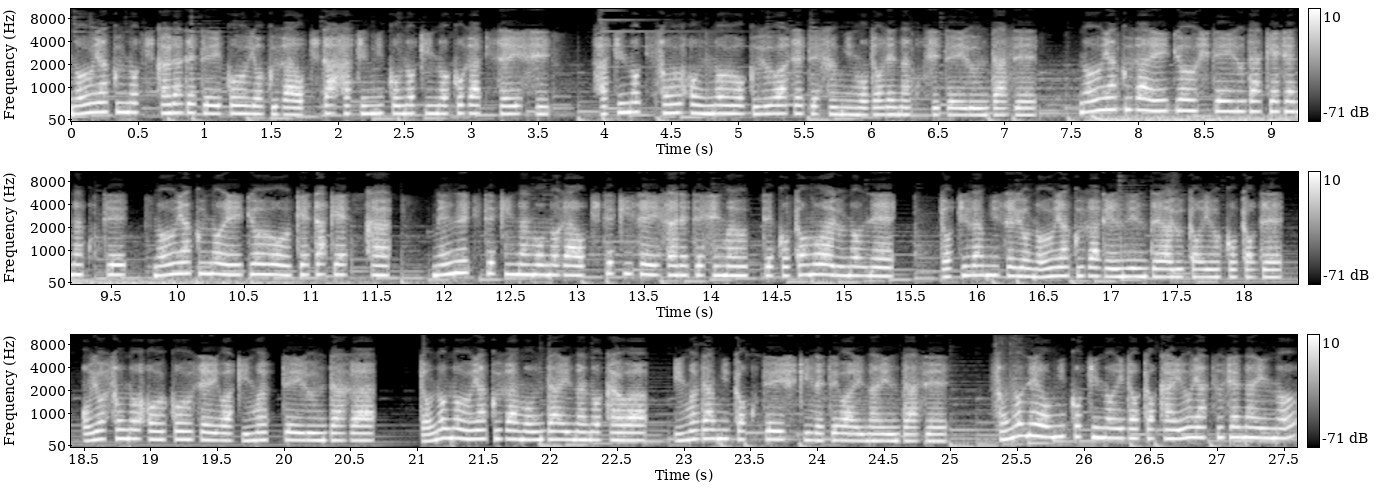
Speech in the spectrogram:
農薬の力で抵抗力が落ちた蜂にこのキノコが寄生し、蜂の寄生本能を狂わせて巣に戻れなくしているんだぜ。農薬が影響しているだけじゃなくて、農薬の影響を受けた結果、免疫的なものが落ちて寄生されてしまうってこともあるのね。どちらにせよ農薬が原因であるということで、およその方向性は決まっているんだが、どの農薬が問題なのかは、未だに特定しきれてはいないんだぜ。そのネオニコチノイドとかいうやつじゃないの？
